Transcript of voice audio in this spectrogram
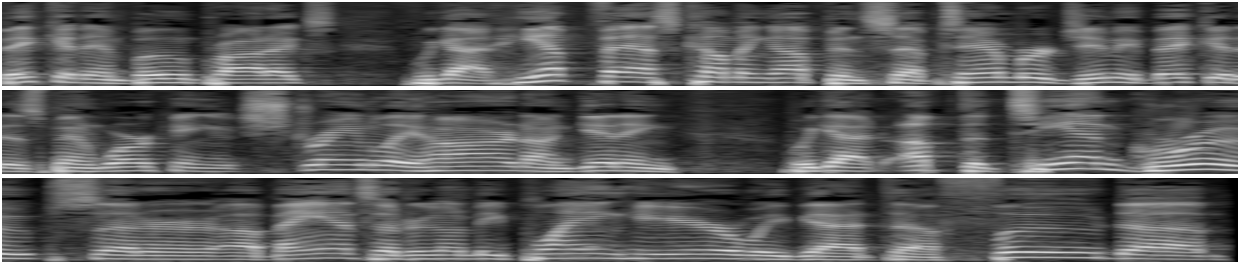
Bickett and Boone products. We got Hemp Fest coming up in September. Jimmy Bickett has been working extremely hard on getting. We got up to ten groups that are uh, bands that are going to be playing here. We've got uh, food uh,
